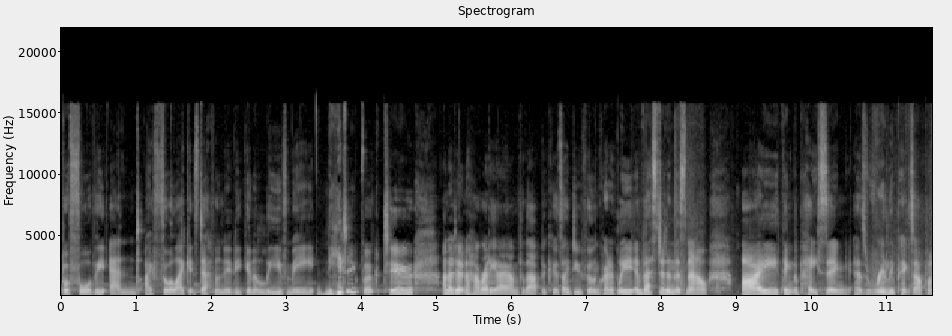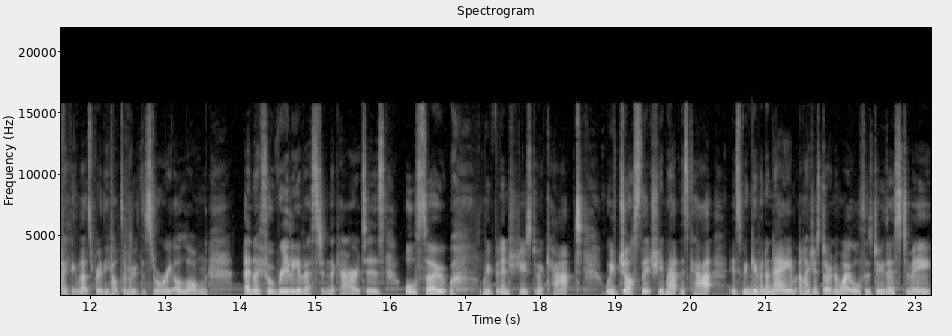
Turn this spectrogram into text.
before the end. I feel like it's definitely going to leave me needing book two, and I don't know how ready I am for that because I do feel incredibly invested in this now. I think the pacing has really picked up, and I think that's really helped to move the story along. And I feel really invested in the characters. Also, we've been introduced to a cat. We've just literally met this cat. It's been given a name, and I just don't know why authors do this to me.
